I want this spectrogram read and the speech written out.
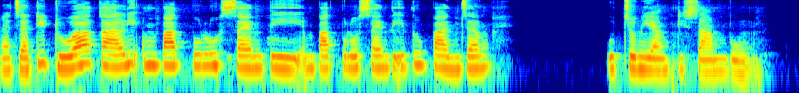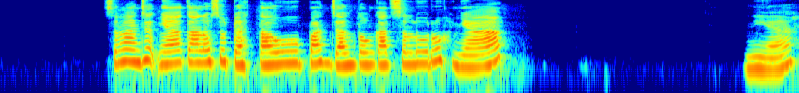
Nah, jadi 2 kali 40 cm. 40 cm itu panjang ujung yang disambung. Selanjutnya, kalau sudah tahu panjang tongkat seluruhnya, ini ya,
